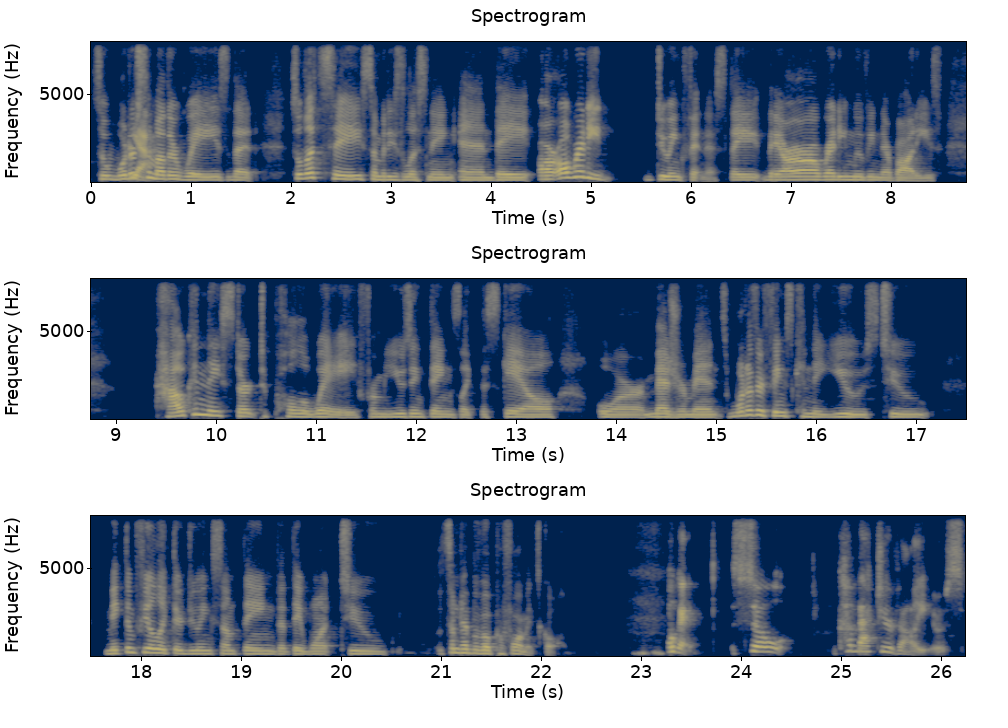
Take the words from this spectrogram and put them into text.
So, what are yeah. some other ways that? So, let's say somebody's listening and they are already doing fitness. They they are already moving their bodies. How can they start to pull away from using things like the scale or measurements? What other things can they use to make them feel like they're doing something that they want to some type of a performance goal. Okay. So come back to your values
